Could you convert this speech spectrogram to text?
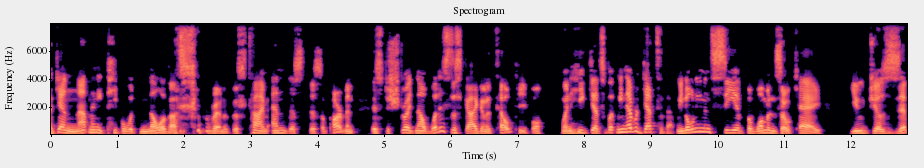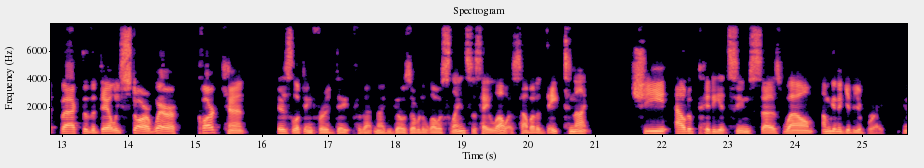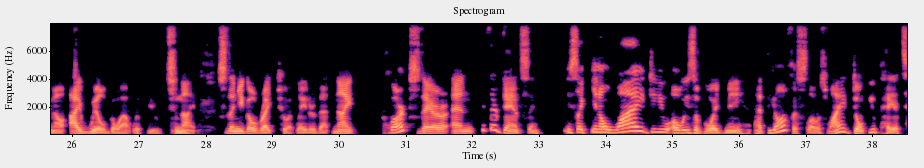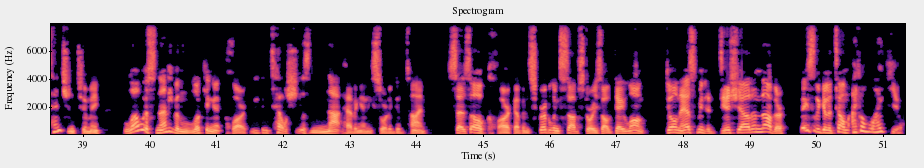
Again, not many people would know about Superman at this time, and this this apartment is destroyed. Now, what is this guy going to tell people when he gets, but we never get to that. We don't even see if the woman's okay. You just zip back to the Daily Star where Clark Kent is looking for a date for that night. He goes over to Lois Lane, says, Hey, Lois, how about a date tonight? She, out of pity, it seems, says, Well, I'm going to give you a break. You know, I will go out with you tonight. So then you go right to it later that night. Clark's there and they're dancing. He's like, you know, why do you always avoid me at the office, Lois? Why don't you pay attention to me? Lois, not even looking at Clark, you can tell she is not having any sort of good time. Says, Oh, Clark, I've been scribbling sub stories all day long. Don't ask me to dish out another. Basically, going to tell him, I don't like you.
